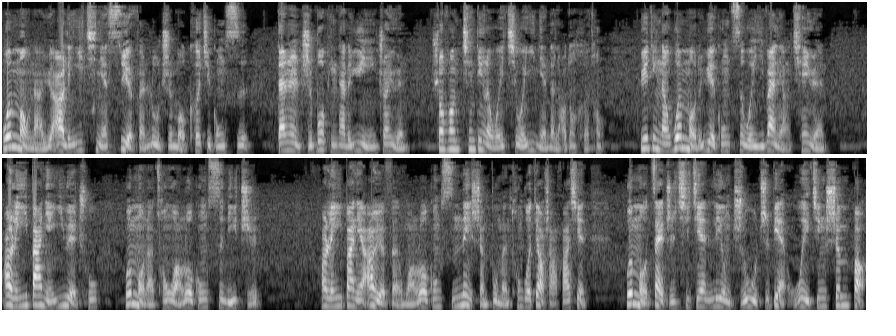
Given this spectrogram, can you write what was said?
温某呢，于二零一七年四月份入职某科技公司，担任直播平台的运营专员。双方签订了为期为一年的劳动合同，约定呢，温某的月工资为一万两千元。二零一八年一月初，温某呢从网络公司离职。二零一八年二月份，网络公司内审部门通过调查发现，温某在职期间利用职务之便，未经申报，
